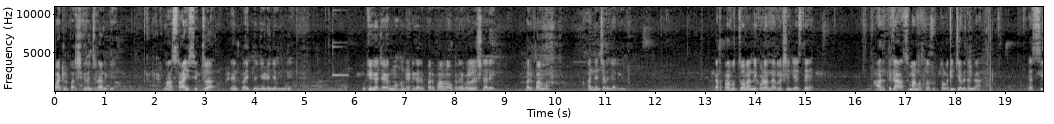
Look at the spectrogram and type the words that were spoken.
వాటిని పరిష్కరించడానికి నా స్థాయి శక్తిలా నేను ప్రయత్నం చేయడం జరిగింది. ముఖ్యంగా జగన్మోహన్ రెడ్డి గారి పరిపాలన ఒక రెవల్యూషనరీ పరిపాలన అందించడం జరిగింది. గత ప్రభుత్వాలన్నీ కూడా నిర్లక్ష్యం చేస్తే ఆర్థిక అసమానతలు తొలగించే విధంగా ఎస్సీ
